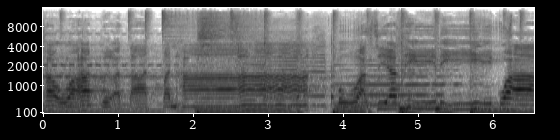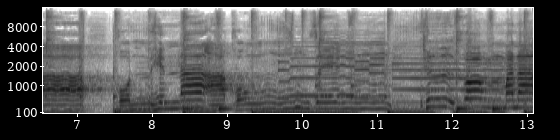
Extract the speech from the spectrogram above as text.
เข้าวัดเพื่อตัดปัญหา บวชเสียทีดีกว่า คนเห็นหน้าคงเซ็ง ชื่อกล้องมานา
